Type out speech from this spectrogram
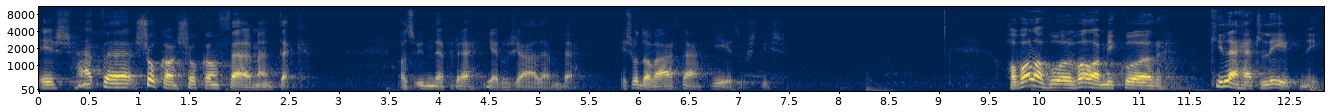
és hát sokan-sokan felmentek az ünnepre Jeruzsálembe, és oda várták Jézust is. Ha valahol valamikor ki lehet lépni,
